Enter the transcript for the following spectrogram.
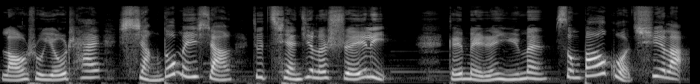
老鼠邮差想都没想，就潜进了水里，给美人鱼们送包裹去了。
